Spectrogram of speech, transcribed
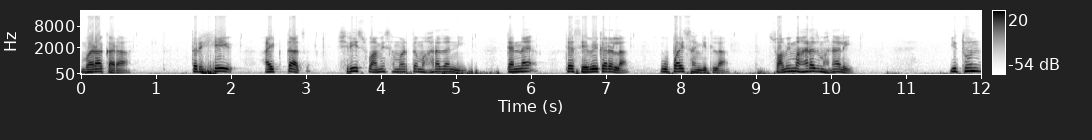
बरा करा. तर हे ऐकताच श्री स्वामी समर्थ महाराजांनी त्यांना त्या सेवेकराला उपाय सांगितला. स्वामी महाराज म्हणाले इथून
